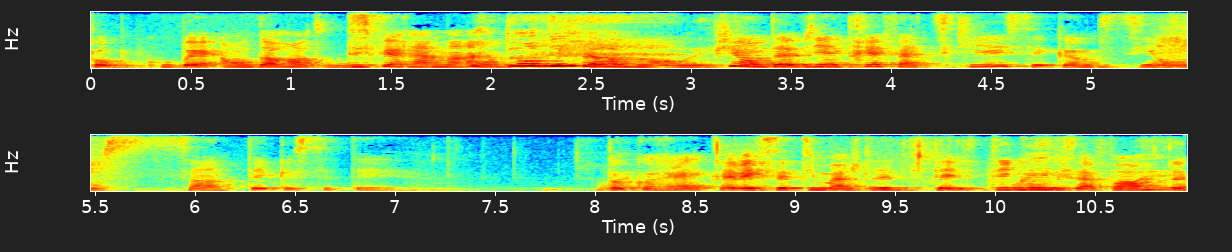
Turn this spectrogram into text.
pas beaucoup, ben, on dort en- différemment. On dort différemment, oui. Puis on devient très fatigué. C'est comme si on sentait que c'était pas Ouais. correct. Avec cette image-là de vitalité qu'on nous apporte. oui,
